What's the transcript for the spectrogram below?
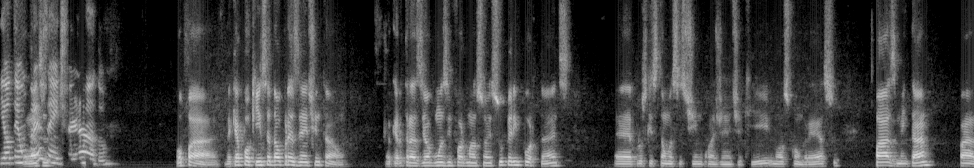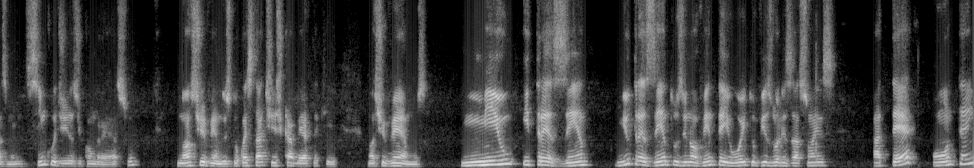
E eu tenho um Antes... presente, Fernando. Opa, daqui a pouquinho você dá o presente então. Eu quero trazer algumas informações super importantes é, para os que estão assistindo com a gente aqui, o nosso congresso. Pasmem, tá? Pasmem, cinco dias de congresso. Nós tivemos, estou com a estatística aberta aqui, nós tivemos 1.300, 1.398 visualizações até ontem,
